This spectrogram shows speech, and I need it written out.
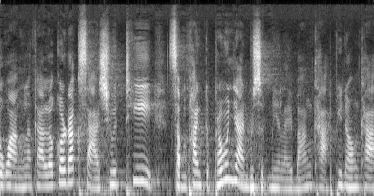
ระวังนะคะ แล้วก็รักษาชีวิตที่สัมพันธ์กับพระวิญญาณบริสุทธิ์มีอะไรบ้างคะพี่น้องคะ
